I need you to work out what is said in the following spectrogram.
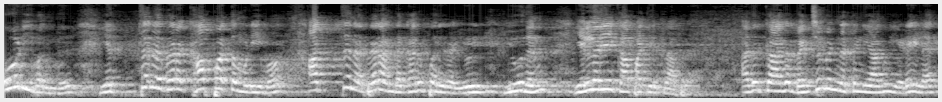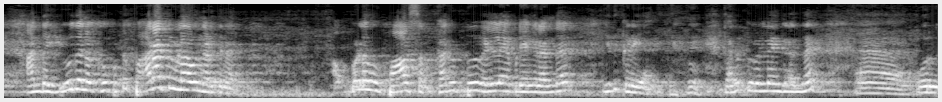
ஓடி வந்து எத்தனை பேரை காப்பாற்ற முடியுமோ அத்தனை பேர் அந்த கருப்பறின யூ யூதன் எல்லாரையும் காப்பாற்றிருக்கிறாப்புல அதுக்காக பெஞ்சமின் நத்தனியாகவும் இடையில அந்த யூதனை கூப்பிட்டு பாராட்டு விழாவும் நடத்தினார். அவ்வளவு பாசம். கருப்பு வெள்ளை அப்படிங்கிற அந்த இது கிடையாது. கருப்பு வெள்ளைங்கிற அந்த ஒரு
